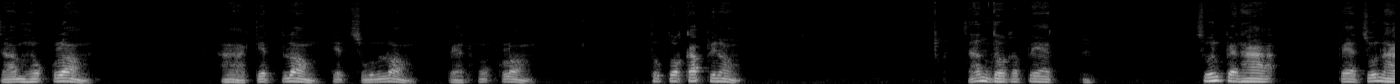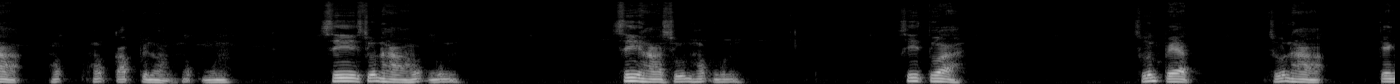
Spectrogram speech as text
สามหกล่อง ห้าเก็ดล่องเก็ดศูนย์ล่องแปดหกล่อง ทุกตัวกลับพี่น้องสามตัวกับแปดศูนย์แปดห้าแปดศูนย์ห้าหกหกกลับพี่น้องหกหมุนสี่ศูนย์ห้าหกหมุนสี่ห้าศูนย์หกหมุนสี่ตัวศูนย์แปดศูนย์ห้าเก่ง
